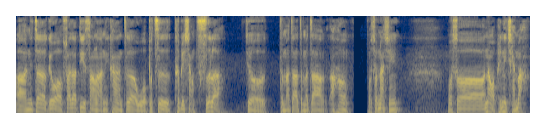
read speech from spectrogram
啊，你这给我摔到地上了，你看这个我不是特别想吃了，就怎么着怎么着。然后我说那行，我说那我赔你钱吧。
